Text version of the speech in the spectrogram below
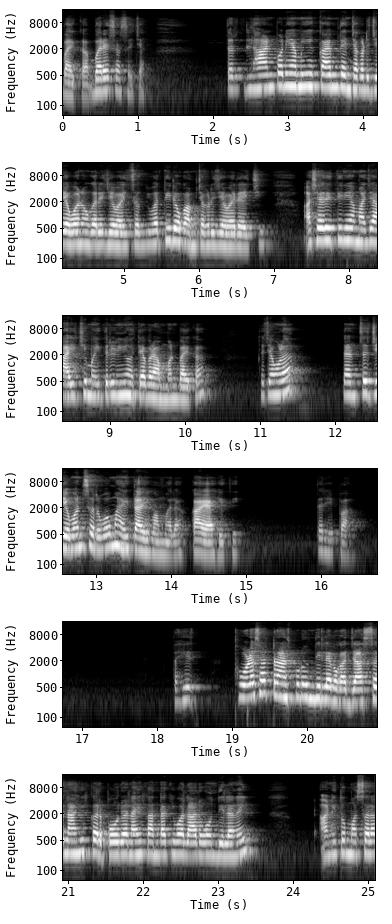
बायका बऱ्याच असायच्या. तर लहानपणी आम्ही कायम त्यांच्याकडे जेवण वगैरे जेवायचं किंवा ती लोक आमच्याकडे जेवायला यायची. अशा रीतीने माझ्या आईची मैत्रिणी होत्या ब्राह्मण बायका. त्याच्यामुळं त्यांचं जेवण सर्व माहीत आहे आम्हाला. काय आहे ते? तर हे पहा. तर हे थोडासा ट्रान्सपोर्ट होऊन दिला आहे बघा. जास्त नाही करपवला नाही कांदा किंवा लाल होऊन दिला नाही. आणि तो मसाला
